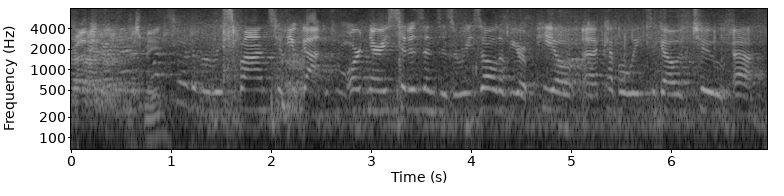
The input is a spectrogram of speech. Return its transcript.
Ms. Mead? What sort of a response have you gotten from ordinary citizens as a result of your appeal uh, a couple of weeks ago to uh,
